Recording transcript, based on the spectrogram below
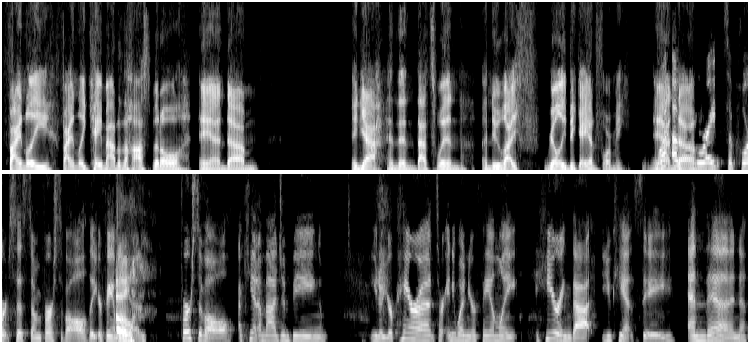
finally, finally came out of the hospital and um and yeah, and then that's when a new life really began for me. What And, a um, great support system, first of all, that your family Oh. is. First of all, I can't imagine being you know your parents or anyone in your family hearing that you can't see. And then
